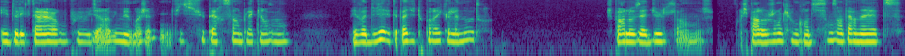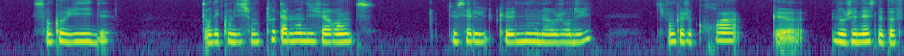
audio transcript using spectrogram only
Et de l'extérieur, vous pouvez vous dire, ah oui, mais moi j'avais une vie super simple à 15 ans. Mais votre vie, elle n'était pas du tout pareille que la nôtre. Je parle aux adultes, hein. je parle aux gens qui ont grandi sans Internet, sans Covid, dans des conditions totalement différentes de celles que nous on a aujourd'hui qui font que je crois que nos jeunesses ne peuvent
